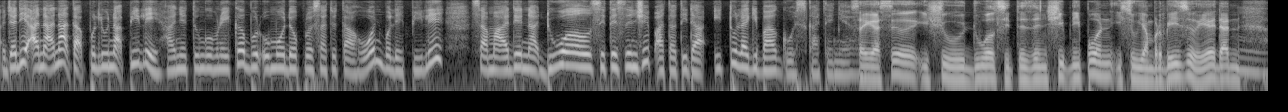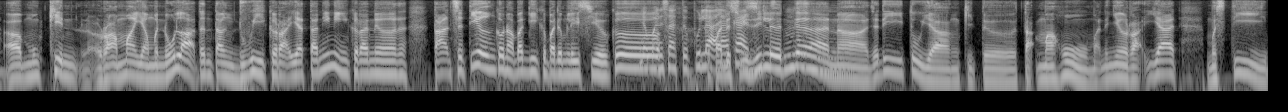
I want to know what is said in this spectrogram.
Jadi anak-anak tak perlu nak pilih, hanya tunggu mereka berumur 21 tahun boleh pilih sama ada nak dual citizenship atau tidak. Itu lagi bagus katanya. Saya rasa isu dual citizenship ni pun isu yang berbeza ya dan hmm. uh, mungkin ramai yang menolak tentang dui kerakyatan ini kerana tak setia kau nak bagi kepada Malaysia ke Yang mana satu pula kepada lah kan? Switzerland Hmm. kan. Ha, jadi itu yang kita tak mahu. Maknanya rakyat mesti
